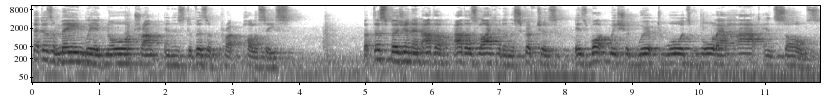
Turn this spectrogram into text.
That doesn't mean we ignore Trump and his divisive policies. But this vision and other, others like it in the scriptures is what we should work towards with all our heart and souls.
